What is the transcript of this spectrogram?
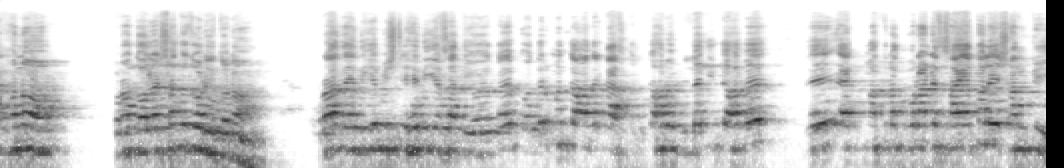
এখনও কোনো দলের সাথে জড়িত নয় ওরা যেদিকে বৃষ্টি সেদিকে সাথী। অতএব ওদের মধ্যে আমাদের কাজ করতে হবে, বুঝে দিতে হবে যে একমাত্র কোরআনের ছায়াতলে শান্তি,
